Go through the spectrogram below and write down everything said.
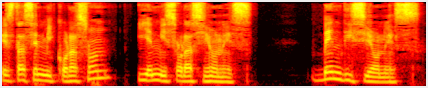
estás en mi corazón y en mis oraciones. Bendiciones.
